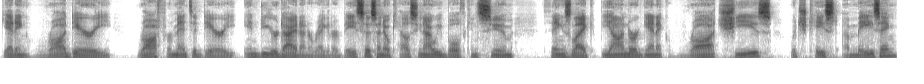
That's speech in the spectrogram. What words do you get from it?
Getting raw dairy, raw fermented dairy into your diet on a regular basis. I know Kelsey and I we both consume things like Beyond Organic raw cheese, which taste amazing.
